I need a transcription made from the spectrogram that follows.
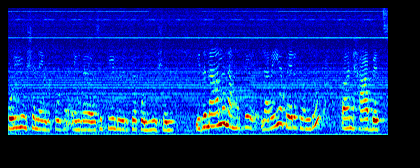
பொல்யூஷன் எங்கள் எங்கள் சுற்றிலும் இருக்கிற பொல்யூஷன் இதனால் நமக்கு நிறைய பேருக்கு வந்து அண்ட் ஹேபிட்ஸ்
